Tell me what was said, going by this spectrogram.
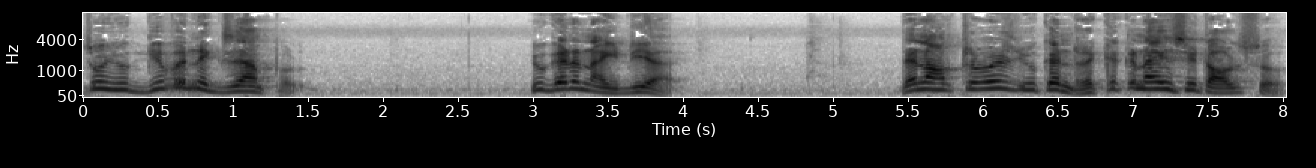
So you give an example. You get an idea. Then afterwards you can recognize it also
